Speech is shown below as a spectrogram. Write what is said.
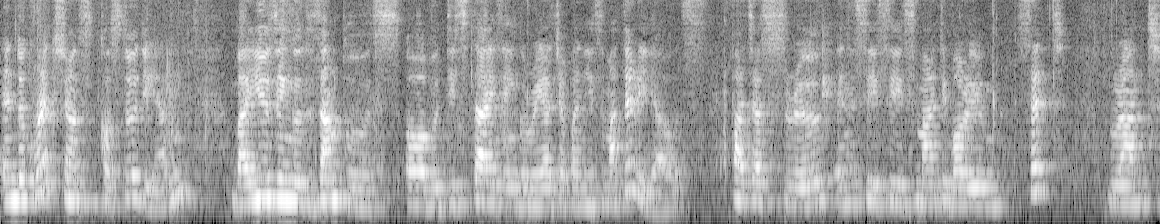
and collections custodian by using examples of digitizing rare Japanese materials purchased through NCC's multi-volume set, grant,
